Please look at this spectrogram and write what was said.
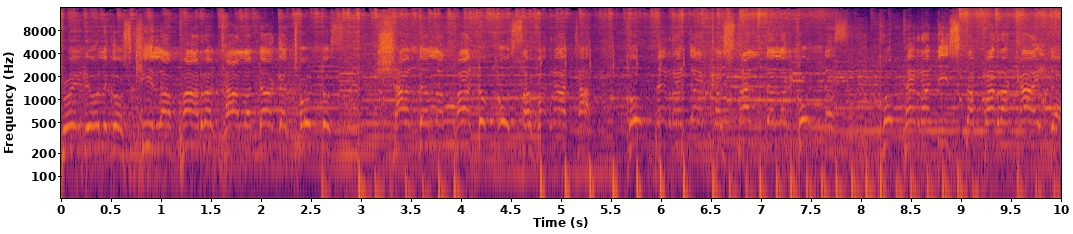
Pray the Holy Ghost. Kila paratala daga tondos. Shanda la pado ko savarata, ko peradaka standa la kondas. Barakaida.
